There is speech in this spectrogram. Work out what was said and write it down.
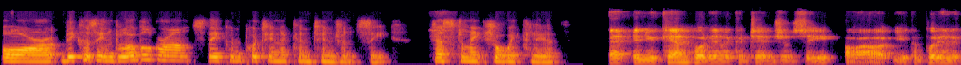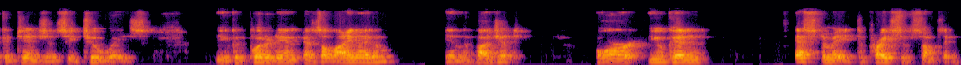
Or because in global grants, they can put in a contingency, just to make sure we're clear. And, and you can put in a contingency. Uh, you can put in a contingency two ways. You can put it in as a line item in the budget, or you can estimate the price of something.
